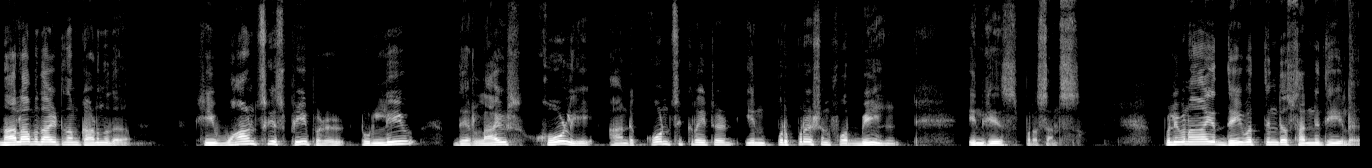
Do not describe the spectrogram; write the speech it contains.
നാലാമതായിട്ട് നാം കാണുന്നത് he wants his people to live their lives holy and consecrated in preparation for being in his presence പുലിവനായ ദൈവത്തിന്റെ സന്നിധിയിൽ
